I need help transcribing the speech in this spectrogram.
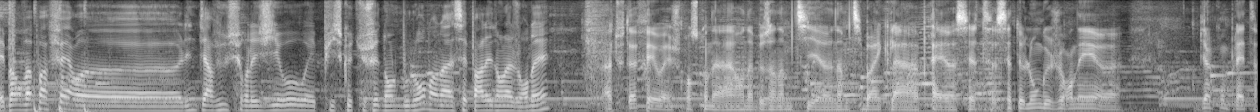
Et ben, on va pas faire euh, l'interview sur les JO et puis ce que tu fais dans le boulot. On en a assez parlé dans la journée. Ah tout à fait, ouais. Je pense qu'on a, on a besoin d'un petit, euh, d'un petit break là, après euh, cette, cette longue journée bien complète.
